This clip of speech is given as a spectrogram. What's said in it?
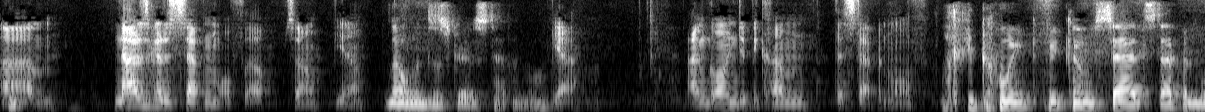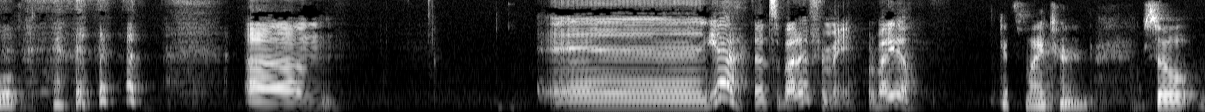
Um, not as good as Steppenwolf though. So you know, No one's as good as Steppenwolf. yeah. I'm going to become the Steppenwolf. I'm going to become sad Steppenwolf. Um, and yeah, that's about it for me. What about you? It's my turn. So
